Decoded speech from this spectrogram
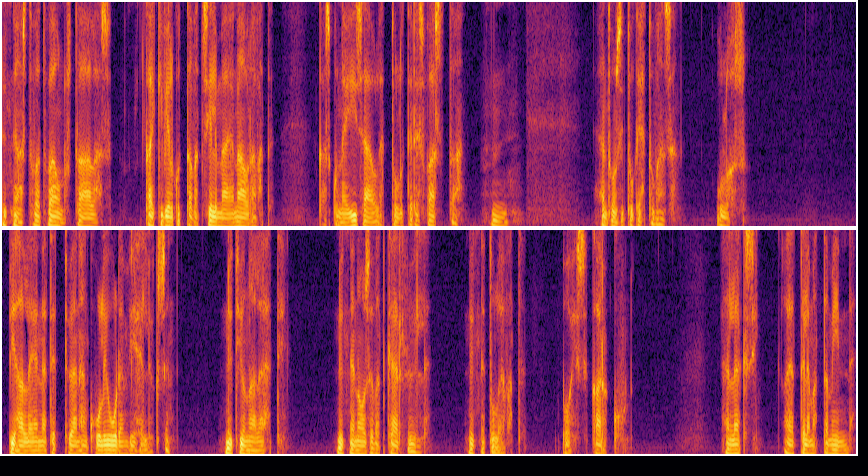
Nyt ne astuvat vaunusta alas. Kaikki vilkuttavat silmää ja nauravat. Kas kun ei isä ole tullut edes vastaan. Hmm. Hän tunsi tukehtuvansa. Ulos. Pihalle ennätettyään hän kuuli uuden vihellyksen. Nyt juna lähti. Nyt ne nousevat kärryille. Nyt ne tulevat. Pois, karkuun. Hän läksi, ajattelematta minne.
